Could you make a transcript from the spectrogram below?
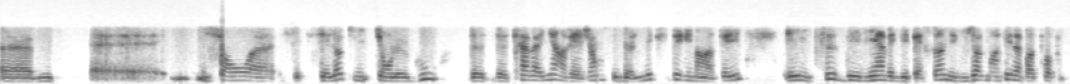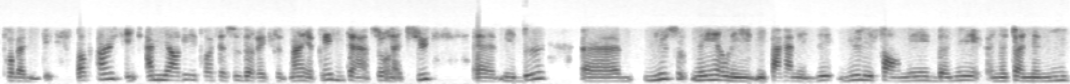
ils sont, c'est là qu'ils ont le goût de, travailler en région, c'est de l'expérimenter et ils tissent des liens avec des personnes et vous augmentez la votre probabilité. Donc, un, c'est améliorer les processus de recrutement. Il y a plein de littérature là-dessus. Euh, mais deux, euh, mieux soutenir les, les, paramédics, mieux les former, donner une autonomie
